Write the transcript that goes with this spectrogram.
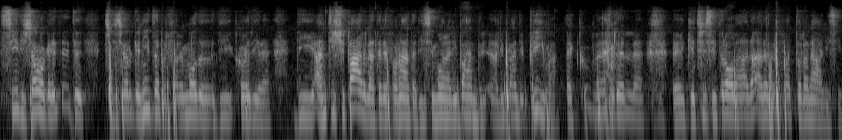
Sì, diciamo che ci si organizza per fare in modo di, dire, di anticipare la telefonata di Simona Liprandi, Liprandi prima ecco, del, eh, che ci si trova ad, ad aver fatto l'analisi,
